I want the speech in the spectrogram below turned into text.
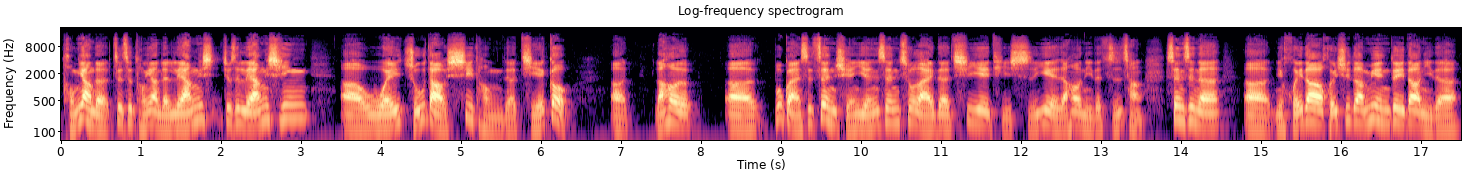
同样的，这是同样的良心，就是良心，呃，为主导系统的结构，呃，然后呃，不管是政权延伸出来的企业体实业，然后你的职场，甚至呢，呃，你回到回去到面对到你的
